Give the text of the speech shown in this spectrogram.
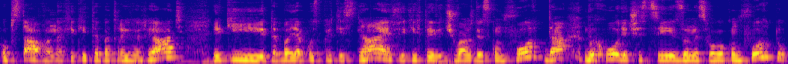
обставинах, які тебе тригерять, які тебе якось притісняють, в яких ти відчуваєш дискомфорт, да, виходячи з цієї зони свого комфорту,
